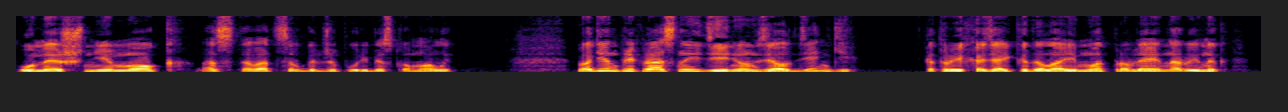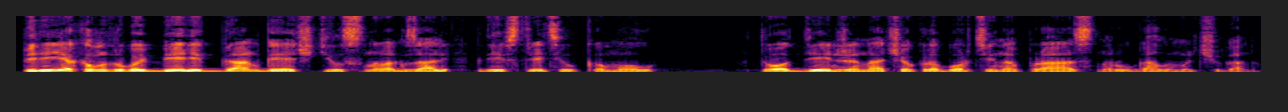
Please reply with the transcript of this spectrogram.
Умеш не мог оставаться в Гаджипуре без комолы. В один прекрасный день он взял деньги, которые хозяйка дала ему, отправляя на рынок, переехал на другой берег Ганга и очтился на вокзале, где и встретил Камолу. В тот день жена Чокраборти напрасно ругала мальчугана.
